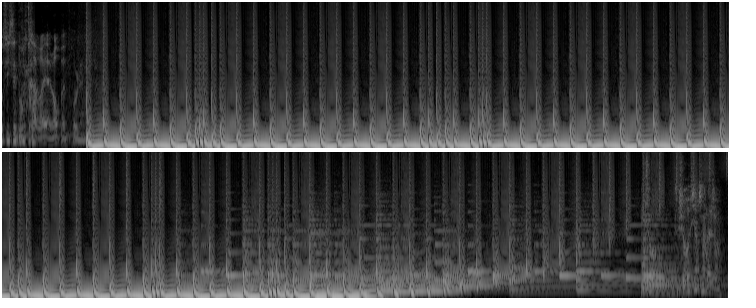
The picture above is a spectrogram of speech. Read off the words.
Si c'est pour le travail, alors pas de problème. Bonjour, je recherche un agent.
